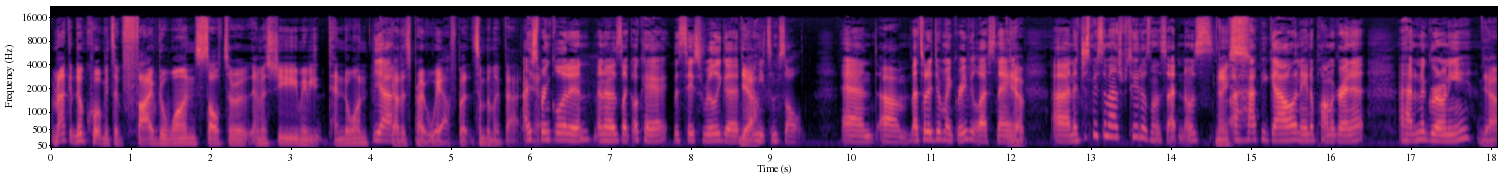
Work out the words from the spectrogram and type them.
I'm not gonna don't quote me. It's like five to one salt to MSG, maybe ten to one. Yeah. God, that's probably way off, but something like that. I Yeah. sprinkle it in, and I was like, okay, this tastes really good. Yeah. I need some salt, and um, that's what I did with my gravy last night. Yep. Uh, and I just made some mashed potatoes on the side, and I was Nice. a happy gal and ate a pomegranate. I had a Negroni, Yeah.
